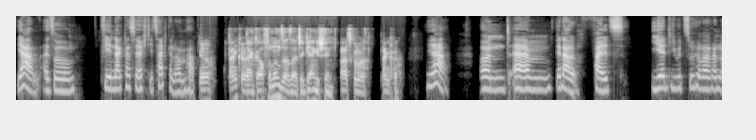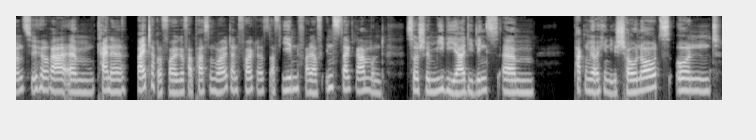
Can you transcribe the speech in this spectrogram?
ja, also vielen Dank, dass ihr euch die Zeit genommen habt. Ja, danke. Danke auch von unserer Seite. Gern geschehen. Spaß gemacht. Danke. Ja, und ähm, genau, falls ihr, liebe Zuhörerinnen und Zuhörer, ähm, keine weitere Folge verpassen wollt, dann folgt uns auf jeden Fall auf Instagram und Social Media. Die Links ähm, packen wir euch in die Show Notes und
